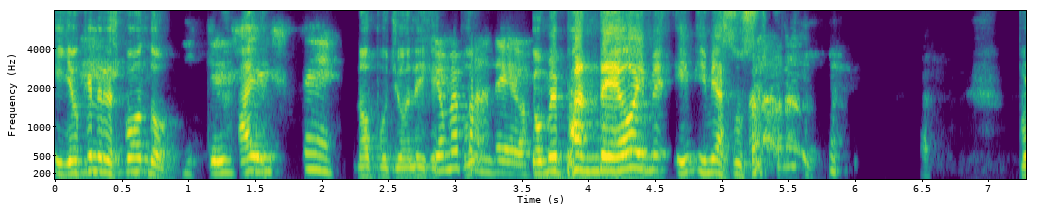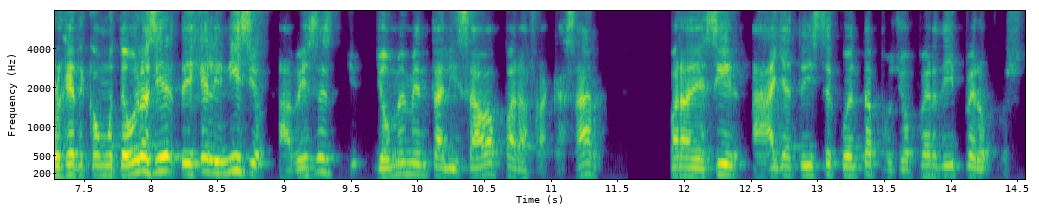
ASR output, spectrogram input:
¿Y yo qué le respondo? ¿Y qué hiciste? no, pues yo le dije. Yo me pandeo. Yo me pandeo y me, y, me asusté. Porque como te vuelvo a decir, te dije al inicio, a veces yo me mentalizaba para fracasar, para decir, ah, ya te diste cuenta, pues yo perdí, pero pues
